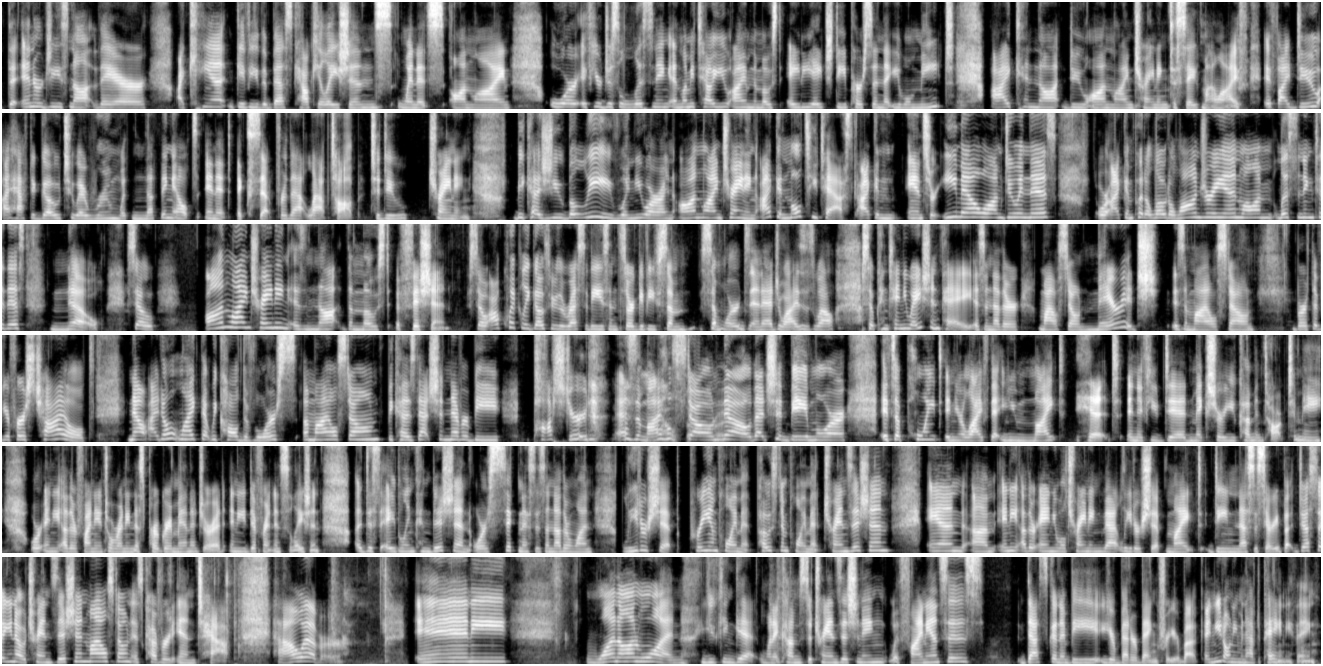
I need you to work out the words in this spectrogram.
The energy's not there. I can't give you the best calculations when it's online. Or if you're just listening, and let me tell you, I am the most ADHD person that you will meet. I cannot do online training to save my life. If I do, I have to go to a room with nothing else in it except for that laptop to do training because you believe when you are in online training, I can multitask. I can answer email while I'm doing this, or I can put a load of laundry in while I'm listening to this. No. So, online training is not the most efficient. So I'll quickly go through the rest of these and of give you some some words in edgewise as well. So continuation pay is another milestone. Marriage is a milestone. Birth of your first child. Now, I don't like that we call divorce a milestone because that should never be postured as a milestone. Right. No, that should be more, it's a point in your life that you might hit. And if you did, make sure you come and talk to me or any other financial readiness program manager at any different installation. A disabling condition or sickness is another one. Leadership, pre employment, post employment, transition, and um, any other annual training that leadership might deem necessary. But just so you know, transition milestone is covered in TAP. However, any one on one you can get when it comes to transitioning with finances, that's going to be your better bang for your buck. And you don't even have to pay anything.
